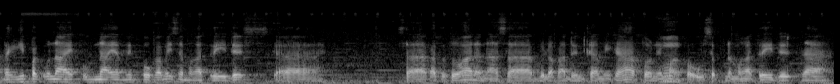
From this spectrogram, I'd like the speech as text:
nakikipag-ugnayan rin po kami sa mga traders. Ah, sa katotohanan, nasa Bulacan rin kami kahapon, may mga kausap ng mga traders na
